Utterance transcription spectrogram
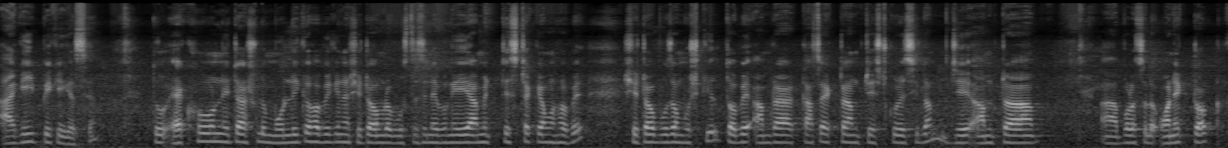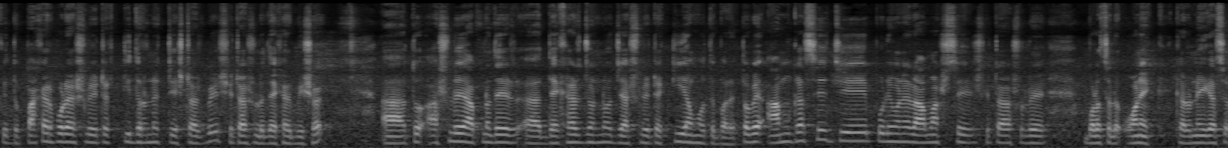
আগেই পেকে গেছে। তো এখন এটা আসলে মল্লিকা হবে কিনা সেটাও আমরা বুঝতেছি না এবং এই আমের টেস্টটা কেমন হবে সেটাও বোঝা মুশকিল। তবে আমরা কাঁচা একটা আম টেস্ট করেছিলাম যে আমটা বলা চলে অনেক টক, কিন্তু পাকার পরে আসলে এটার কী ধরনের টেস্ট আসবে সেটা আসলে দেখার বিষয়। তো আসলে আপনাদের দেখার জন্য যে আসলে এটা কী আম হতে পারে। তবে আম গাছে যে পরিমাণের আম আসছে সেটা আসলে বলা চলে অনেক, কারণ এই গাছে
